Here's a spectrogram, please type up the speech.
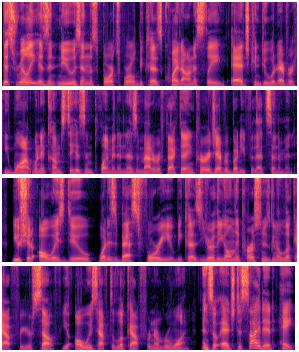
This really isn't news in the sports world because, quite honestly, Edge can do whatever he wants when it comes to his employment. And as a matter of fact, I encourage everybody for that sentiment. You should always do what is best best for you because you're the only person who's going to look out for yourself. You always have to look out for number one. And so Edge decided, hey,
